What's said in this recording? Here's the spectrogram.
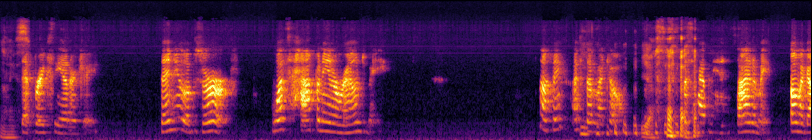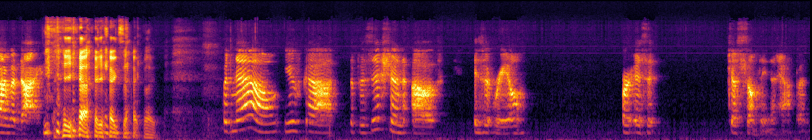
Nice. that breaks the energy. Then you observe what's happening around me. Stubbed my toe. Yeah. What's happening inside of me? Oh my God, I'm going to die. yeah, yeah, exactly. But now you've got the position of is it real? Or is it just something that happened?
